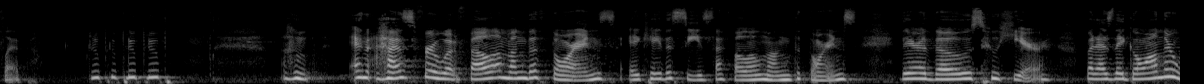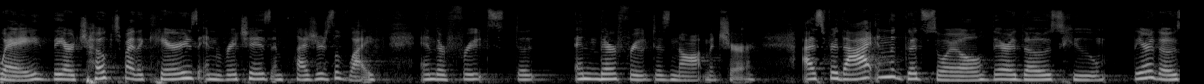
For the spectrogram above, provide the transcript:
flip. Bloop, bloop, bloop, bloop. and as for what fell among the thorns, aka the seeds that fell among the thorns, they are those who hear. But as they go on their way, they are choked by the cares and riches and pleasures of life, and their fruits do, and their fruit does not mature. As for that in the good soil, there are those who they are those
